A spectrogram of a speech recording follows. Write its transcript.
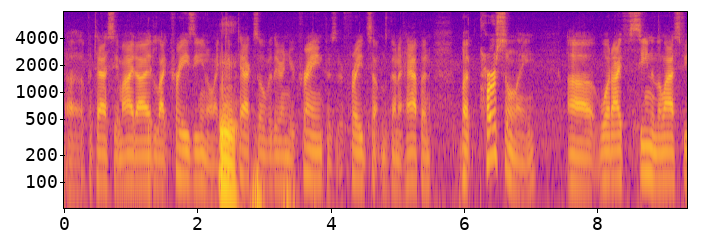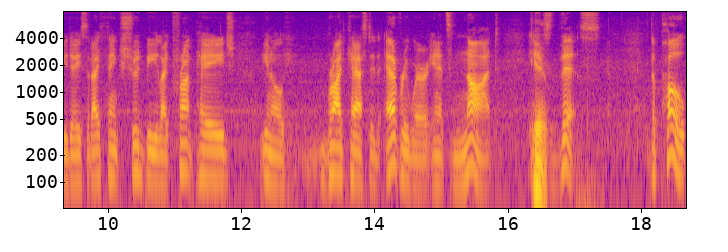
uh, potassium iodide like crazy. You know like Tic Tacs over there in Ukraine because they're afraid something's going to happen. But personally, uh, what I've seen in the last few days that I think should be like front page, you know, broadcasted everywhere, and it's not, is this: the Pope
